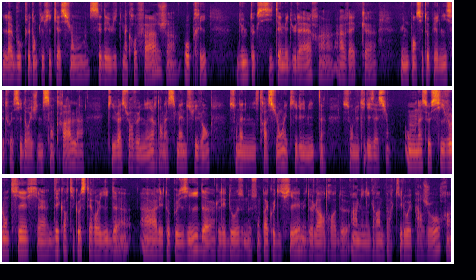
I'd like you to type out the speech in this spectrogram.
la boucle d'amplification CD8 macrophage au prix d'une toxicité médulaire avec une pancytopénie cette fois-ci d'origine centrale qui va survenir dans la semaine suivant son administration et qui limite son utilisation. On associe volontiers euh, des corticostéroïdes à l'étoposide. Les doses ne sont pas codifiées, mais de l'ordre de 1 mg par kilo et par jour.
